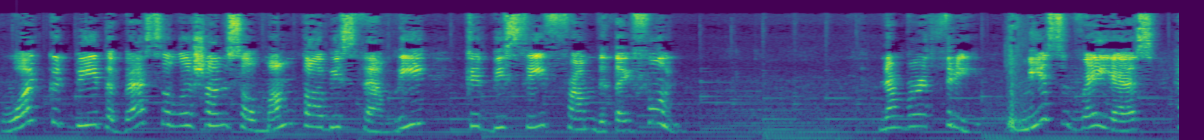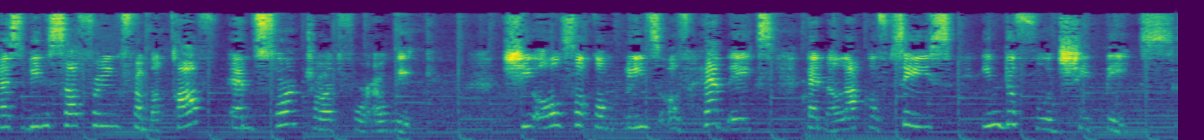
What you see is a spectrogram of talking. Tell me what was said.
What could be the best solution so Mang Toby's family could be safe from the typhoon. Number 3. Miss Reyes has been suffering from a cough and sore throat for a week. She also complains of headaches and a lack of taste in the food she takes.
